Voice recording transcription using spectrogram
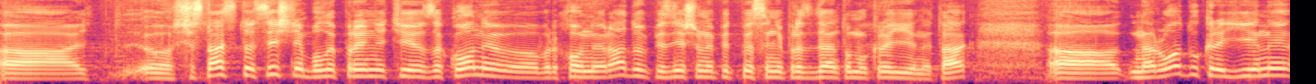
Е, е, 16 січня були прийняті закони е, Верховною Радою, пізніше вони підписані президентом України. Так? Народ України е,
